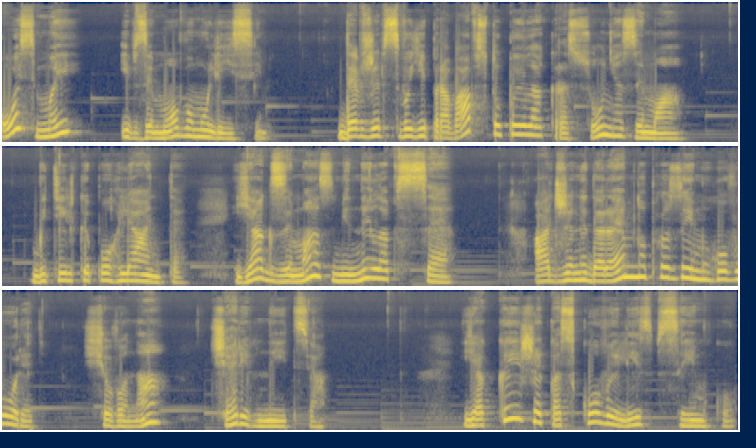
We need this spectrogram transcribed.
ось ми і в зимовому лісі, де вже в свої права вступила красуня зима. Ви тільки погляньте, як зима змінила все. Адже недаремно про зиму говорять, що вона чарівниця. Який же казковий ліс взимку,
